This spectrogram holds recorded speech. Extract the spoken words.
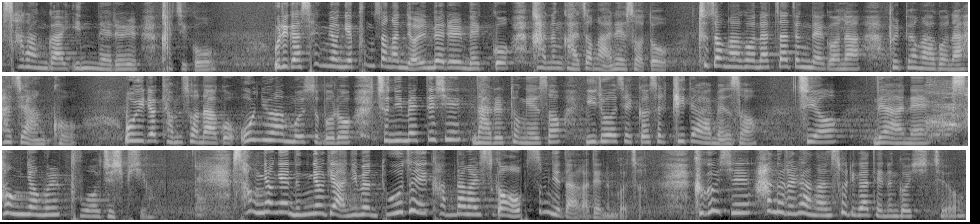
사랑과 인내를 가지고 우리가 생명의 풍성한 열매를 맺고 가는 과정 안에서도 투정하거나 짜증내거나 불평하거나 하지 않고 오히려 겸손하고 온유한 모습으로 주님의 뜻이 나를 통해서 이루어질 것을 기대하면서 주여 내 안에 성령을 부어 주십시오. 성령의 능력이 아니면 도저히 감당할 수가 없습니다가 되는 거죠. 그것이 하늘을 향한 소리가 되는 것이죠.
